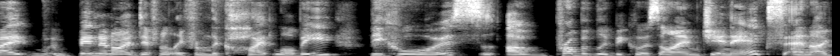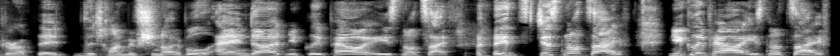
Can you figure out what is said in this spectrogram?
But Ben and I are definitely from the kite lobby because, uh, probably because I'm Gen X and I grew up the, the time of Chernobyl and uh, nuclear power is not safe. it's just not safe. Nuclear power is not safe.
